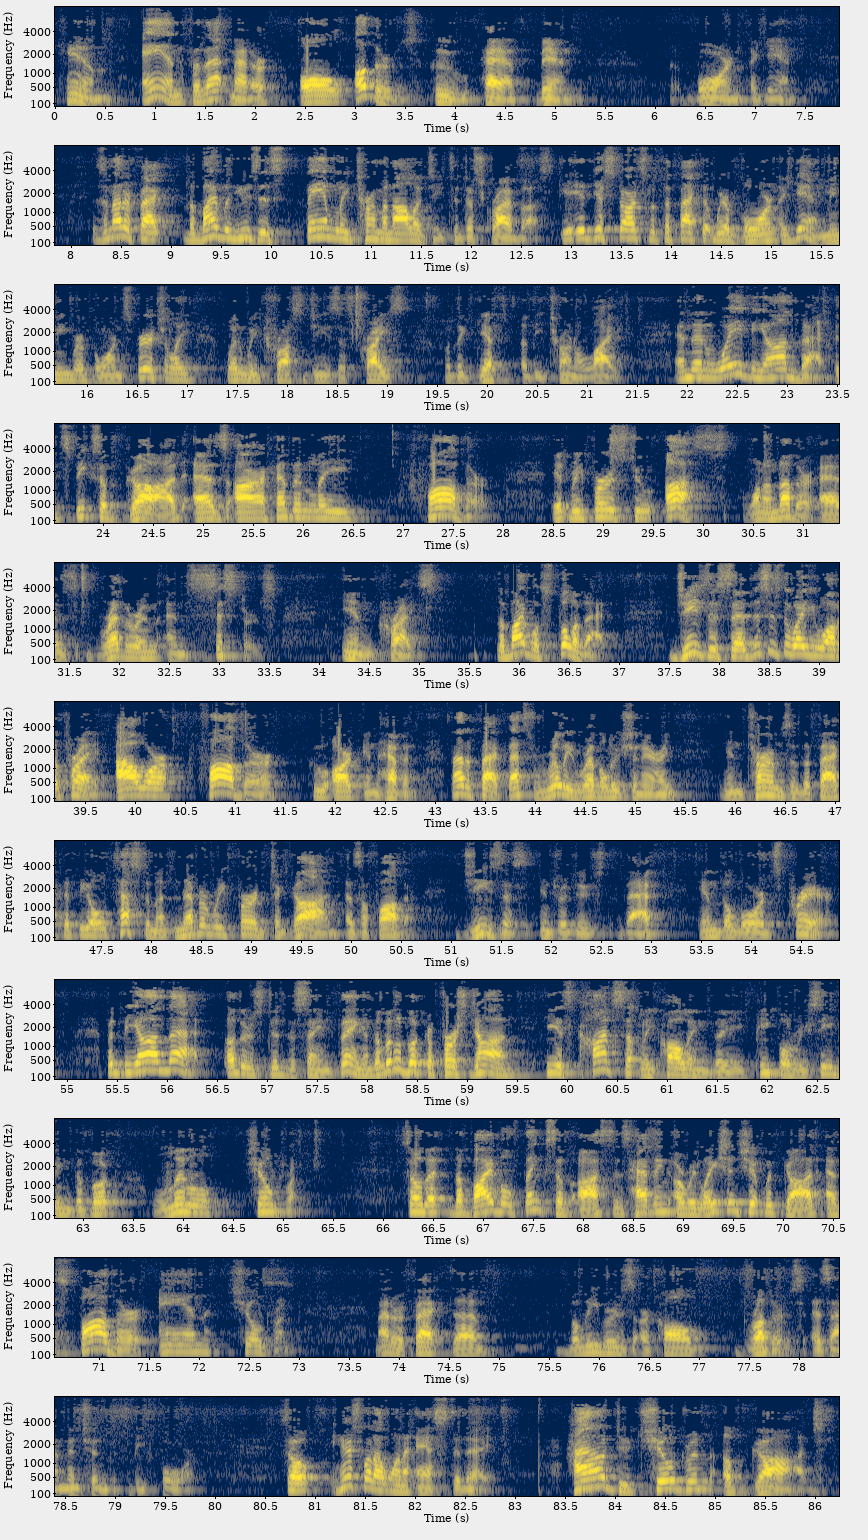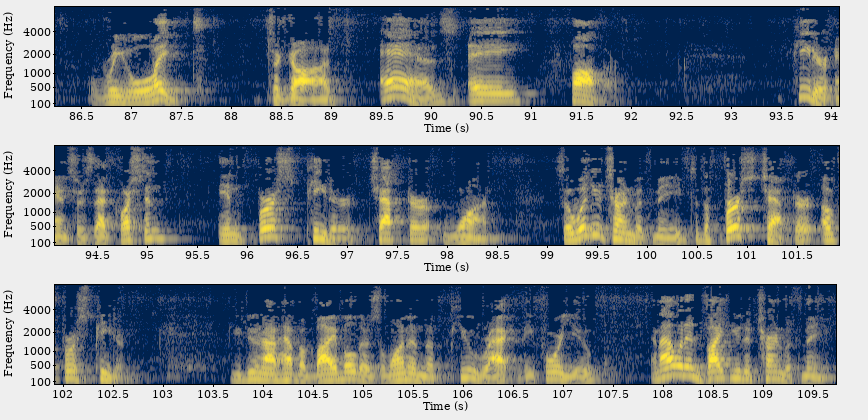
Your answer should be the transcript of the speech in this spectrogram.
Him and, for that matter, all others who have been born again. As a matter of fact, the Bible uses family terminology to describe us. It just starts with the fact that we're born again, meaning we're born spiritually when we trust Jesus Christ for the gift of eternal life. And then, way beyond that, it speaks of God as our heavenly Father. It refers to us, one another, as brethren and sisters in Christ. The Bible's full of that. Jesus said, This is the way you ought to pray Our Father who art in heaven. Matter of fact, that's really revolutionary in terms of the fact that the Old Testament never referred to God as a father. Jesus introduced that in the Lord's Prayer. But beyond that, others did the same thing. In the little book of First John, he is constantly calling the people receiving the book little children. So that the Bible thinks of us as having a relationship with God as father and children. Matter of fact, uh, believers are called brothers, as I mentioned before. So here's what I want to ask today How do children of God relate to God as a father? Peter answers that question in 1 Peter chapter 1. So will you turn with me to the first chapter of 1 Peter? If you do not have a Bible, there's one in the pew rack before you. And I would invite you to turn with me.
